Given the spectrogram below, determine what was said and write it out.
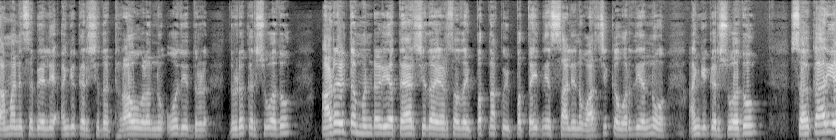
ಸಾಮಾನ್ಯ ಸಭೆಯಲ್ಲಿ ಅಂಗೀಕರಿಸಿದ ಠರಾವುಗಳನ್ನು ಓದಿ ದೃಢ, ದೃಢೀಕರಿಸುವುದು, ಆಡಳಿತ ಮಂಡಳಿಯ ತಯಾರಿಸಿದ ಎರಡು ಸಾವಿರದ ಇಪ್ಪತ್ನಾಲ್ಕು, ಇಪ್ಪತ್ತೈದನೇ ಸಾಲಿನ ವಾರ್ಷಿಕ ವರದಿಯನ್ನು ಅಂಗೀಕರಿಸುವುದು, ಸಹಕಾರಿಯ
